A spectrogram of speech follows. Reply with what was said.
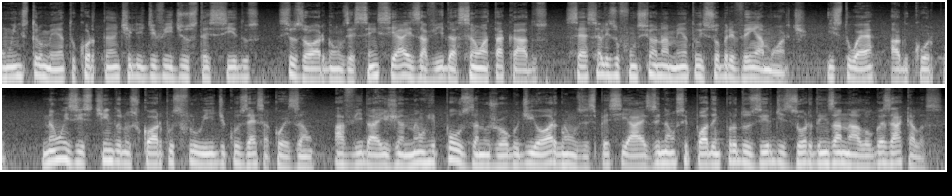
um instrumento cortante lhe divide os tecidos. Se os órgãos essenciais à vida são atacados, cessa-lhes o funcionamento e sobrevém a morte, isto é, a do corpo. Não existindo nos corpos fluídicos essa coesão, a vida aí já não repousa no jogo de órgãos especiais e não se podem produzir desordens análogas àquelas.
